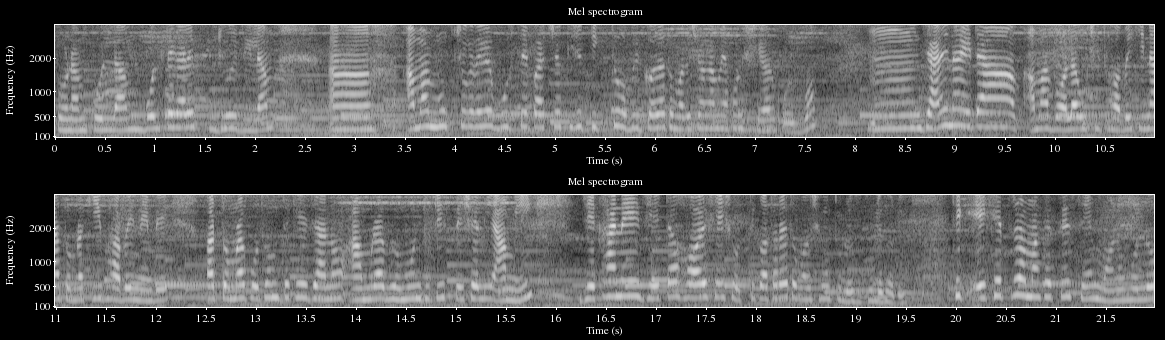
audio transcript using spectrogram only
প্রণাম করলাম, বলতে গেলে পুজোই দিলাম। আমার মুখ চোখে দেখে বুঝতে পারছ, কিছু তিক্ত অভিজ্ঞতা তোমাদের সঙ্গে আমি এখন শেয়ার করব। জানি না এটা আমার বলা উচিত হবে কি না তোমরা কীভাবে নেবে, বা তোমরা প্রথম থেকে জানো আমরা ভ্রমণ জুটি স্পেশালি আমি, যেখানে যেটা হয় সেই সত্যি কথাটাই তোমাদের সঙ্গে তুলে তুলে ধরি। ঠিক এক্ষেত্রেও আমার ক্ষেত্রে সেম মনে হলো।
